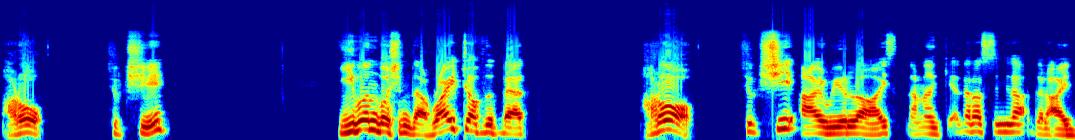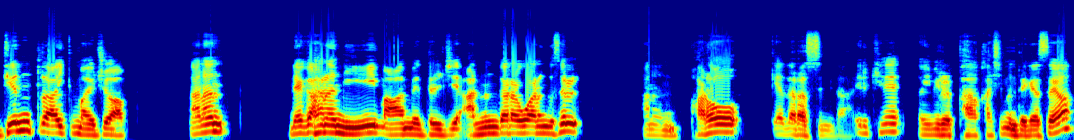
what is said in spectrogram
바로 즉시 2번 보십니다. right off the bat 바로 즉시 I realized 나는 깨달았습니다. that I didn't like my job. 나는 내가 하는 일이 마음에 들지 않는다라고 하는 것을 나는 바로 깨달았습니다. 이렇게 의미를 파악하시면 되겠어요.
